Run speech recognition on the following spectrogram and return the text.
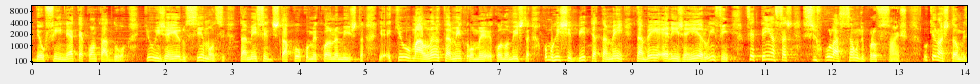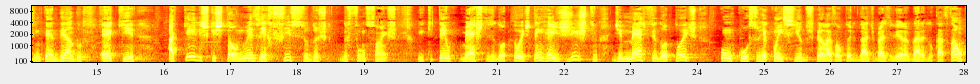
Delfim Neto é contador? Que o engenheiro Simons também se destacou como economista? Que o Malan também como economista? Como o Rich Bitter também, também era engenheiro? Enfim, você tem essa circulação de profissões. O que nós estamos entendendo é que aqueles que estão no exercício dos, de funções e que têm mestres e doutores, têm registro de mestres e doutores com cursos reconhecidos pelas autoridades brasileiras da área de educação,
